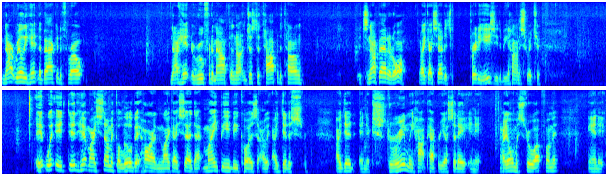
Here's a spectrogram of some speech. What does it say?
Not really hitting the back of the throat. Not hitting the roof of the mouth or nothing. Just the top of the tongue. It's not bad at all. Like I said, it's pretty easy to be honest with you. It it did hit my stomach a little bit hard, and like I said, that might be because I, I did a I did an extremely hot pepper yesterday, and it I almost threw up from it, and it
